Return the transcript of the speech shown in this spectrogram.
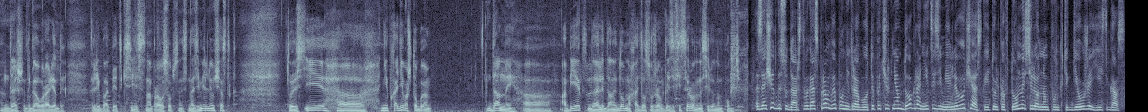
Дальше договор аренды, либо, опять-таки, свидетельство на право собственности на земельный участок. То есть и э, необходимо, чтобы данный э, объект да, или данный дом находился уже в газифицированном населенном пункте. За счет государства «Газпром» выполнит работы, подчеркнем, до границы земельного участка и только в том населенном пункте, где уже есть газ.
